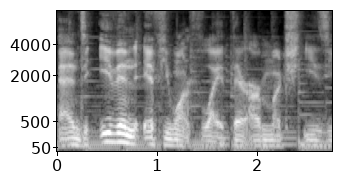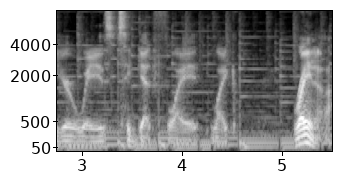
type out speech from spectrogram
And even if you want flight, there are much easier ways to get flight, like Reina,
